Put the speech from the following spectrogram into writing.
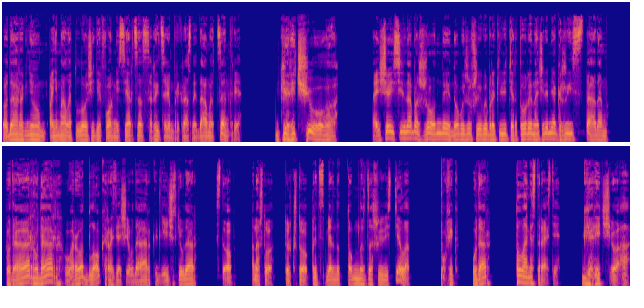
Удар огнем по немалой площади в форме сердца с рыцарем прекрасной дамы в центре. Горячо! А еще и сильно обожженные, но выжившие выброки литературы начали меня грызть стадом. Удар, удар, уворот, блок, разящий удар, клинический удар. Стоп, она что, только что предсмертно томно зашились тело? Пофиг, удар, пламя страсти. Горячо!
